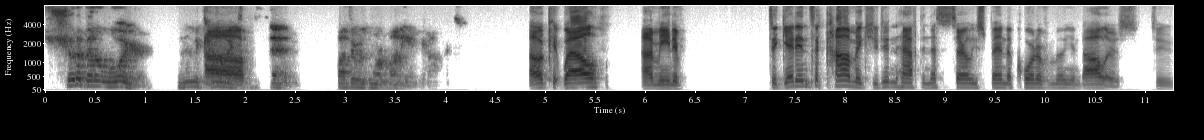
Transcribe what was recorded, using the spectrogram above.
Should have been a lawyer. And then the comics uh, instead thought there was more money in comics. Okay, well, I mean, if to get into comics, you didn't have to necessarily spend a quarter of a million dollars to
